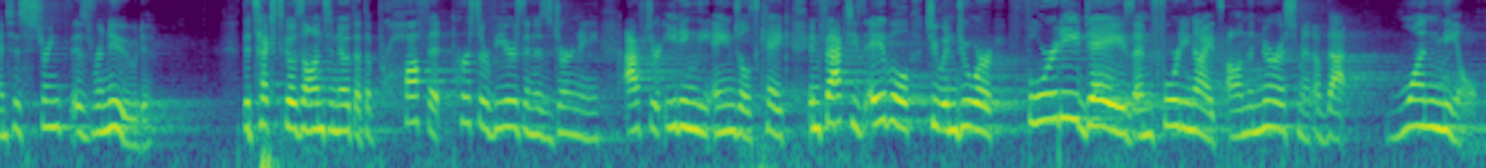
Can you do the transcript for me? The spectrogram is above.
and his strength is renewed. The text goes on to note that the prophet perseveres in his journey after eating the angel's cake. In fact, he's able to endure 40 days and 40 nights on the nourishment of that one meal.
